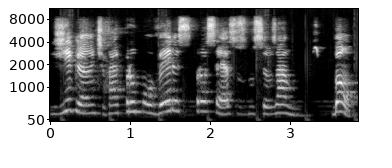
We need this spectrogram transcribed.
gigante, vai promover esses processos nos seus alunos. Bom,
